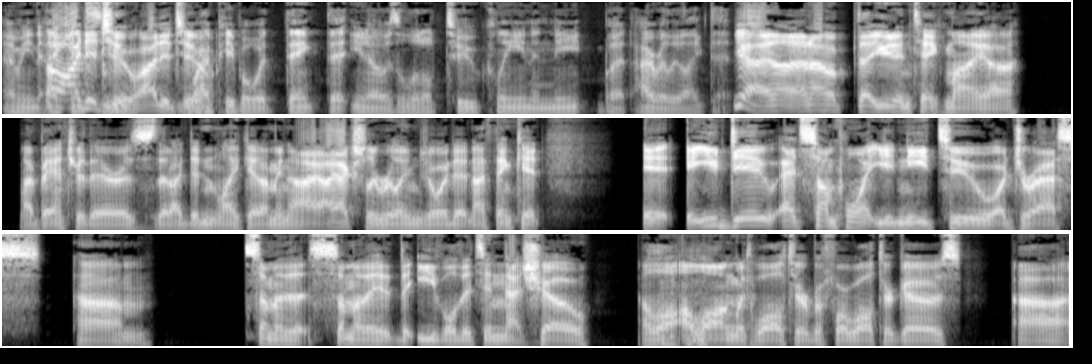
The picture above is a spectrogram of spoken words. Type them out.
I mean, Oh, I can did too. I did too. Why people would think that you know it was a little too clean and neat, but I really liked it. Yeah, and I, and I hope that you didn't take my uh, my banter there is that I didn't like it. I mean, I, I actually really enjoyed it, and I think it, it it you do at some point you need to address um, some of the some of the, the evil that's in that show along Mhm. along with Walter before Walter goes. Uh,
